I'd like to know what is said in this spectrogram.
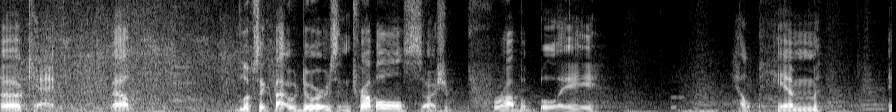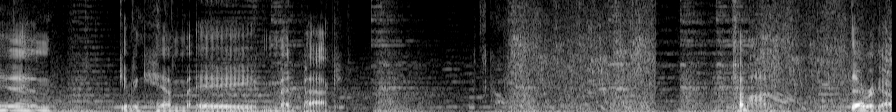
Okay. Well, looks like Bao-Dur is in trouble, so I should probably help him in giving him a med pack. Let's go. Come on. There we go.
